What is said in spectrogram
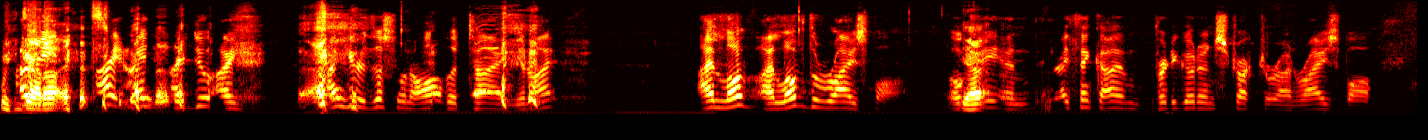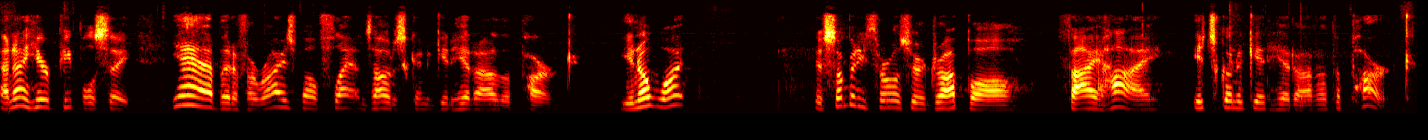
we got. I, mean, I, I, I do I I hear this one all the time. You know, I I love I love the rise ball. Okay, yep. and I think I'm a pretty good instructor on rise ball. And I hear people say, "Yeah, but if a rise ball flattens out, it's going to get hit out of the park." You know what? If somebody throws their drop ball thigh high, it's going to get hit out of the park.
